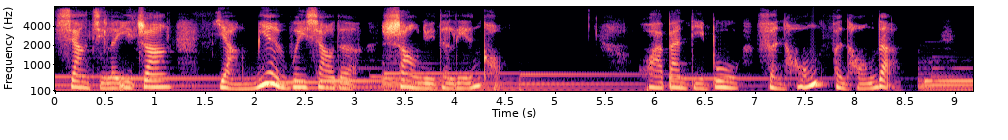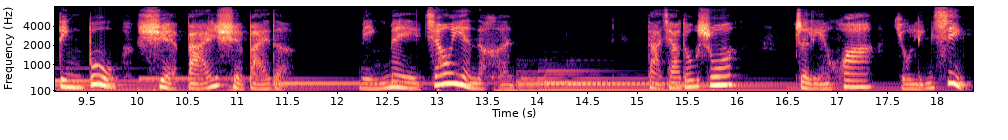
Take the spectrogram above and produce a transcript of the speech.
像极了一张仰面微笑的少女的脸孔。花瓣底部粉红粉红的，顶部雪白雪白的，明媚娇艳的很。大家都说这莲花有灵性，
